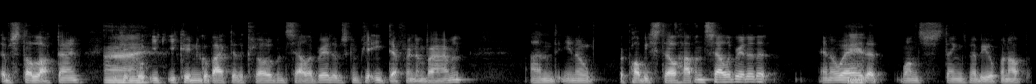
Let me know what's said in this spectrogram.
it was still lockdown. You, couldn't go, you, you couldn't go back to the club and celebrate. It was a completely different environment, and you know we probably still haven't celebrated it in a way Yeah. that once things maybe open up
